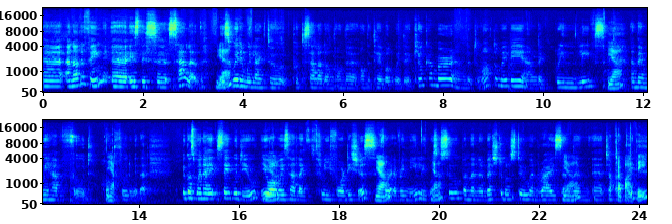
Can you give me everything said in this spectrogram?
Uh, another thing uh, is this uh, salad. In Sweden, we like to put the salad on, on the on the table with the cucumber and the tomato maybe and the green leaves, Yeah, and then we have food, hot Yeah. food with that. Because when I stayed with you, you Yeah. always had like three, four dishes Yeah. for every meal. It was Yeah. a soup and then a vegetable stew and rice and Yeah. then uh, chapati. chapati.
